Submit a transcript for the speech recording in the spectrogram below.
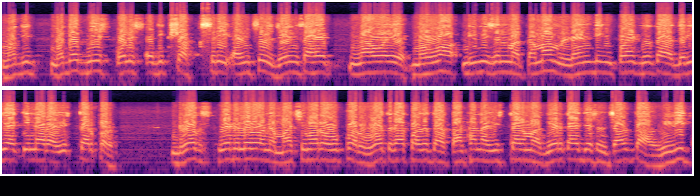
મદદનીશ પોલીસ અધિક્ષક શ્રી અંશુલ જૈન સાહેબ નાઓએ મહુવા ડિવિઝનમાં તમામ લેન્ડિંગ પોઈન્ટ તથા દરિયા કિનારા વિસ્તાર પર ડ્રગ્સ, પેડલરો અને માછીમારો ઉપર વચ રાખવા તથા કાંઠાના વિસ્તારમાં ગેરકાયદેસર ચાલતા વિવિધ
